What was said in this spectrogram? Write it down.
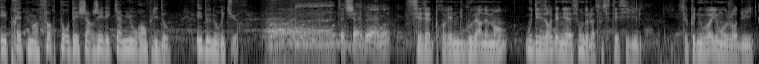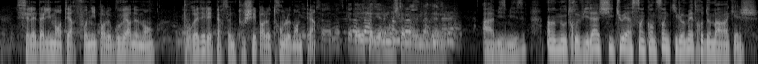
et prêtent main forte pour décharger les camions remplis d'eau et de nourriture. Ces aides proviennent du gouvernement ou des organisations de la société civile. Ce que nous voyons aujourd'hui, c'est l'aide alimentaire fournie par le gouvernement pour aider les personnes touchées par le tremblement de terre. À Mizmiz, un autre village situé à 55 km de Marrakech,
